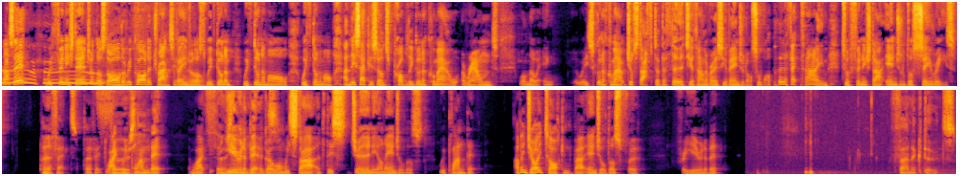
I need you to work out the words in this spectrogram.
That's it. We've finished Angel Dust. All the recorded oh, tracks of Angel. Dust. We've done them. We've done them all. We've done them all. And this episode's probably going to come out around. Well, no, it ain't. It's going to come out just after the 30th anniversary of Angel Dust. So what a perfect time to have finished our Angel Dust series. Perfect. Perfect. Like we planned it. Like a year and a bit years. ago when we started this journey on Angel Dust, we planned it. I've enjoyed talking about Angel Dust for, for a year and a bit. Fanecdotes,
